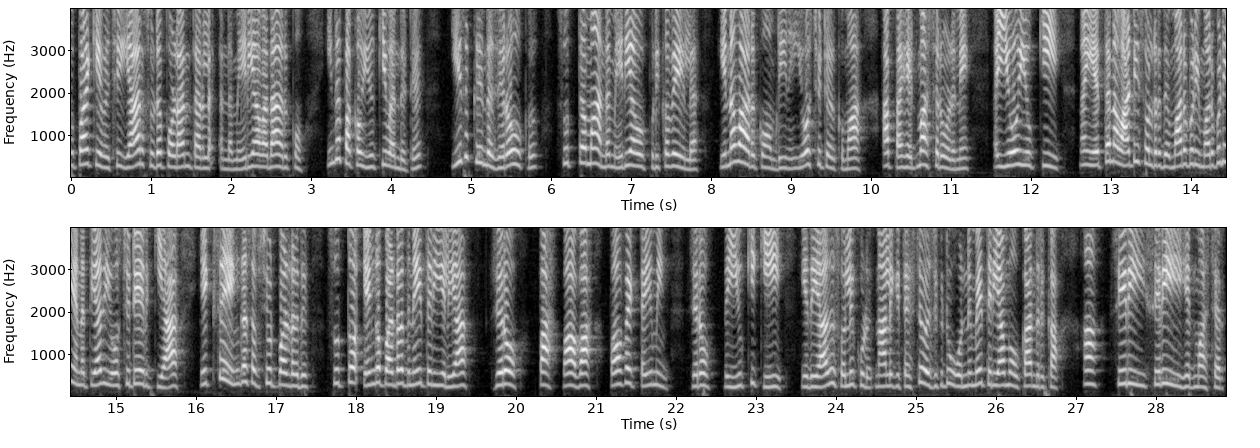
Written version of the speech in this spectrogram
துப்பாக்கியை வச்சு யார் சுட போடான்னு தெரில அந்த மேரியாவாக தான் இருக்கும். இந்த பக்கம் யுக்கி வந்துட்டு இதுக்கு இந்த ஜெரோவுக்கு சுத்தமாக அந்த மேரியாவை பிடிக்கவே இல்லை? என்னவா இருக்கும் அப்படின்னு யோசிச்சுட்டு இருக்குமா? அப்போ ஹெட்மாஸ்டர் உடனே ஐயோ யுக்கி நான் எத்தனை வாட்டி சொல்கிறது மறுபடி மறுபடியும் என்னத்தையாவது யோசிச்சுட்டே இருக்கியா? எக்ஸை எங்கே சப்ஸ்டியூட் பண்ணுறது சுத்தம் எங்கே பண்ணுறதுனே தெரியலையா? ஜெரோ பா வா வா பர்ஃபெக்ட் டைமிங் ஜெரோ இந்த யுக்கிக்கு எதையாவது சொல்லிக் கொடு. நாளைக்கு டெஸ்ட்டை வச்சுக்கிட்டு ஒன்றுமே தெரியாமல் உட்காந்துருக்கா ஆ சரி சரி ஹெட் மாஸ்டர்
